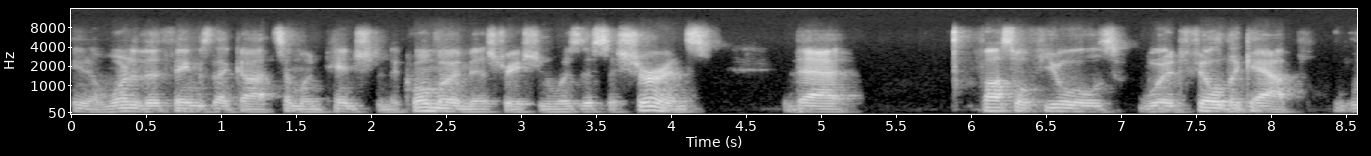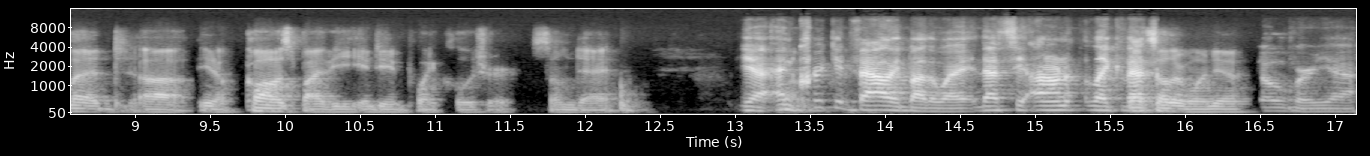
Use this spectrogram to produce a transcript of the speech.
you know, one of the things that got someone pinched in the Cuomo administration was this assurance that fossil fuels would fill the gap led, uh, you know, caused by the Indian Point closure someday. yeah, and Um, Cricket Valley, by the way, that's the I don't like That's that's, other one, yeah. over. Yeah,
